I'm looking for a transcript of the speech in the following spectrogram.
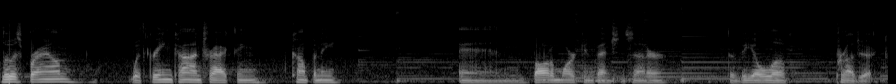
Lewis Brown with Green Contracting Company and Baltimore Convention Center, the Veolia project.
